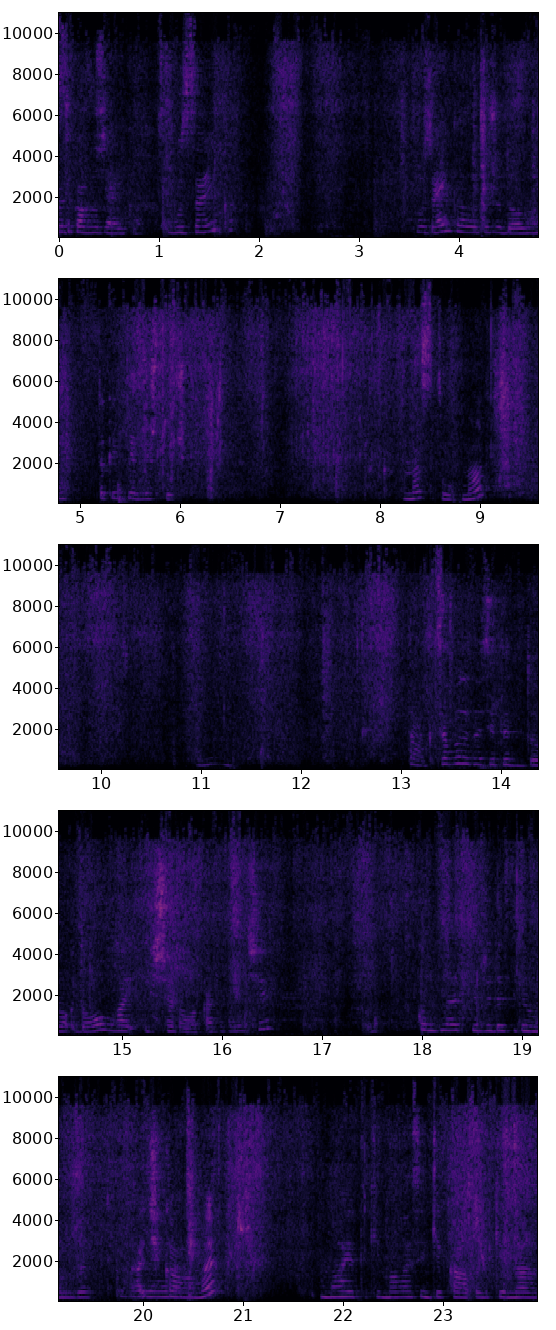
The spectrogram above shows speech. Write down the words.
Так, Вона така вузенька. вузенька. Вузенька, але дуже довга. Таких є дві штучки. Наступна. Так, це буде досить до- довга і широка, до речі. В комплекті вже десь такими вже гачками. Має такі малесенькі капельки на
